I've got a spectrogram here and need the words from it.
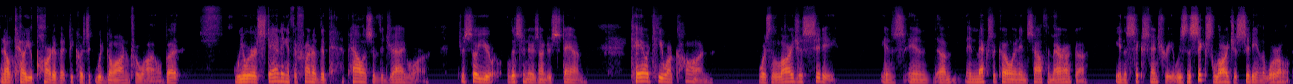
And I'll tell you part of it because it would go on for a while. But we were standing at the front of the Palace of the Jaguar, just so your listeners understand. Teotihuacan was the largest city in, in, um, in Mexico and in South America in the sixth century. It was the sixth largest city in the world.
